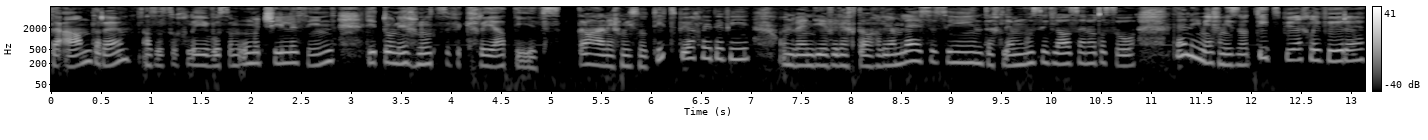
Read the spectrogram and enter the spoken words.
der anderen, also so ein bisschen, wo sie am Rumchillen sind, die tue ich nutzen für Kreatives. Da habe ich mein Notizbüchlein dabei und wenn die vielleicht auch ein bisschen am Lesen sind, ein bisschen am Musik hören oder so, dann nehme ich mein Notizbüchlein für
